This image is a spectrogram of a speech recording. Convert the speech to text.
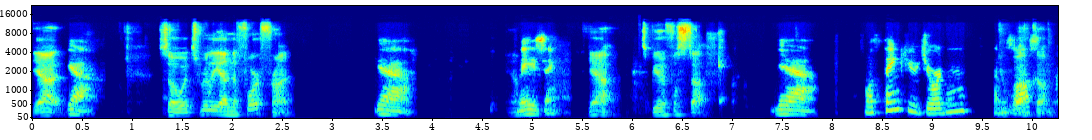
Yeah. Yeah. So it's really on the forefront. Yeah. Amazing. Yeah, it's beautiful stuff. Yeah. Well, thank you, Jordan. That You're welcome. Awesome.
